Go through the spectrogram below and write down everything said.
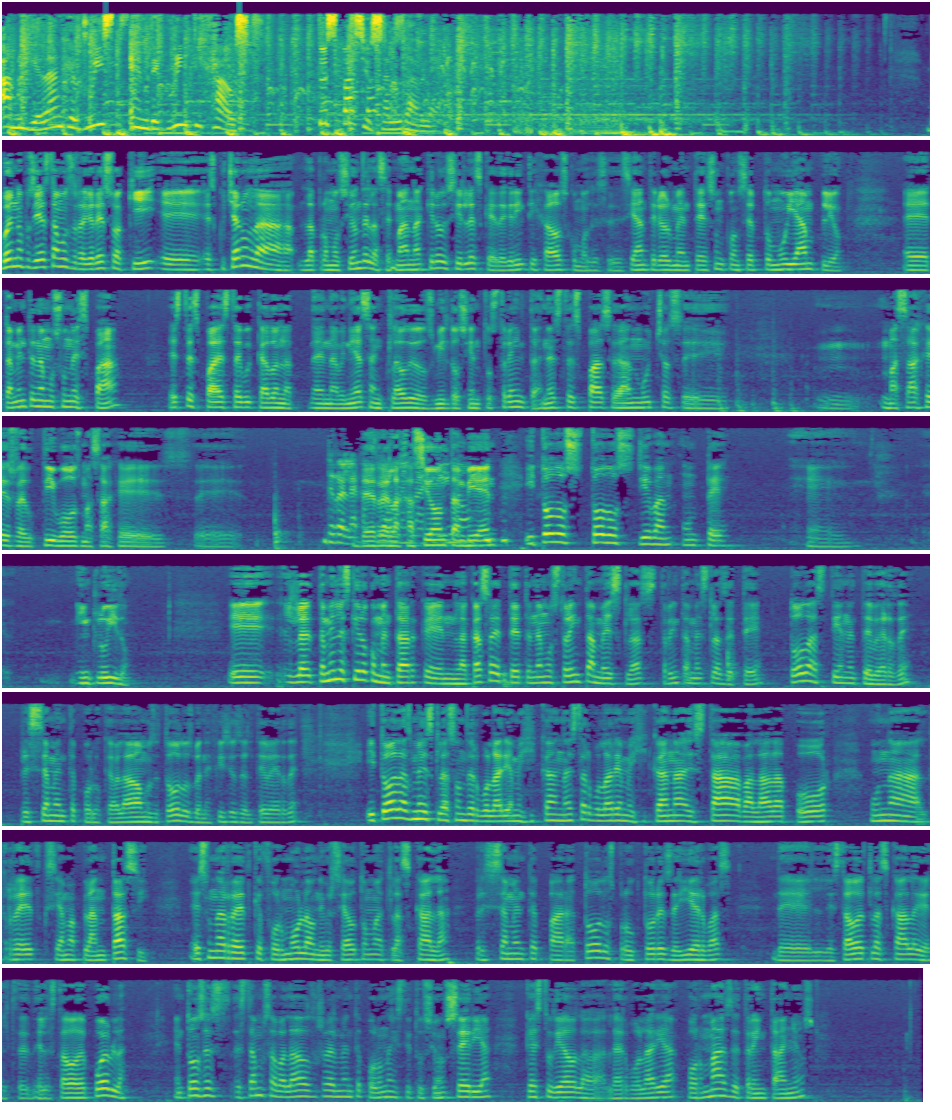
A Miguel Ángel Ruiz en The Green Tea House, tu espacio saludable. Bueno, pues ya estamos de regreso aquí. Eh, escucharon la, promoción de la semana. Quiero decirles que The Green Tea House, como les decía anteriormente, es un concepto muy amplio. Eh, también tenemos un spa. Este spa está ubicado en la en Avenida San Claudio 2230. En este spa se dan muchas eh, masajes reductivos, masajes eh, de relajación, de relajación también, y todos, todos llevan un té eh, incluido. Eh, también les quiero comentar que en la casa de té tenemos 30 mezclas, 30 mezclas de té, todas tienen té verde, precisamente por lo que hablábamos de todos los beneficios del té verde. Y todas las mezclas son de herbolaria mexicana. Esta herbolaria mexicana está avalada por una red que se llama Plantasi. Es una red que formó la Universidad Autónoma de Tlaxcala precisamente para todos los productores de hierbas del estado de Tlaxcala y del, estado de Puebla. Entonces, estamos avalados realmente por una institución seria que ha estudiado la, herbolaria por más de 30 años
